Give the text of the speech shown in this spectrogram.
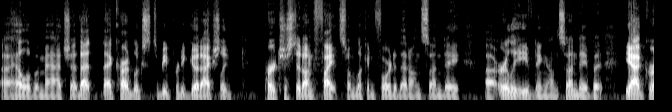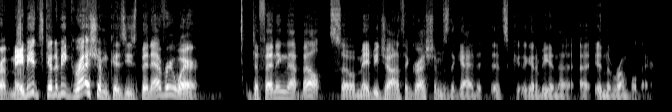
a hell of a match. Uh, that that card looks to be pretty good. I actually purchased it on FITE, so I'm looking forward to that on Sunday, uh, early evening on Sunday. But yeah, Gre- maybe it's going to be Gresham because he's been everywhere defending that belt. So maybe Jonathan Gresham's the guy that that's going to be in the uh, in the Rumble there.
